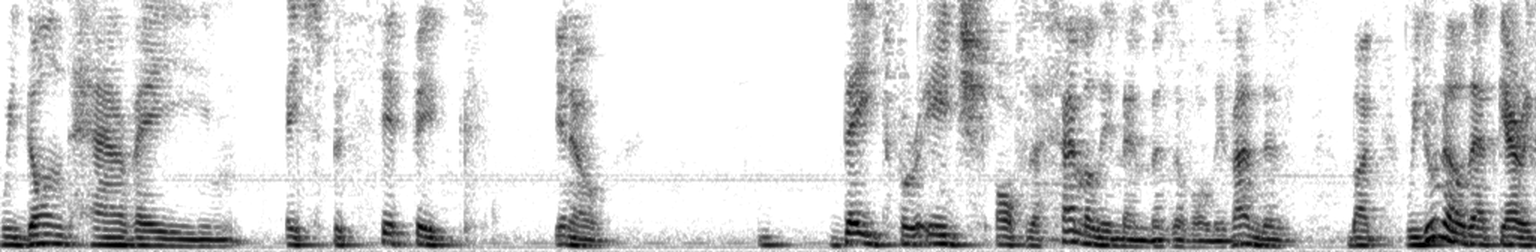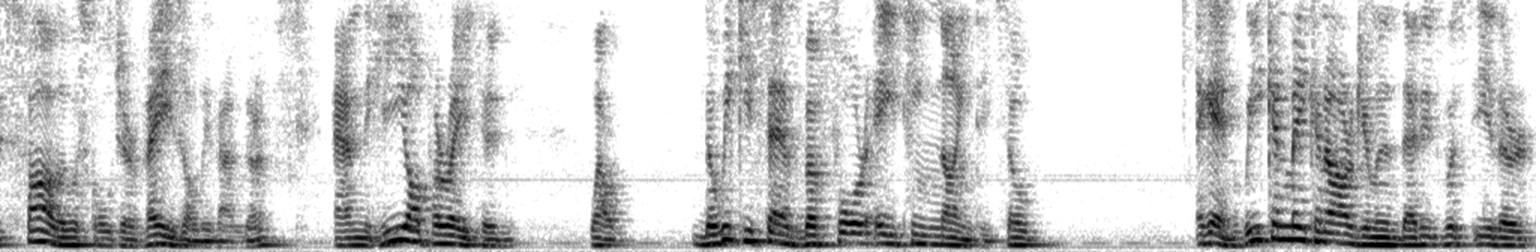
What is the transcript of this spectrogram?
we don't have a a specific, you know, date for each of the family members of Ollivanders, but we do know that Garrick's father was called Gervase Ollivander, and he operated, well, the wiki says before 1890. So, again, we can make an argument that it was either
